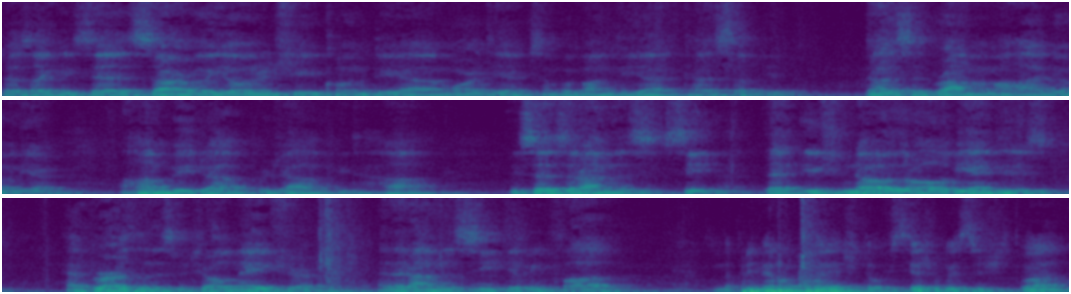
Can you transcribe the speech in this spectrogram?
Just like he says, Sarva Yonishi Kuntiya Mortiyak Sambhavantiya Tasabya Tasa Brahma Mahadoniya Aham Bija Prajapitaha. He says that I'm this seat, that you should know that all of the entities have birth in this material nature and that I'm the seed giving father. Например, он говорит, что все живые существа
